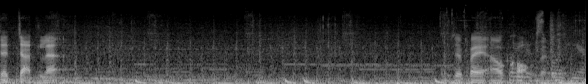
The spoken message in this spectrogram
จะจัดแล้วผมจะไปเอาของ Going to กัน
